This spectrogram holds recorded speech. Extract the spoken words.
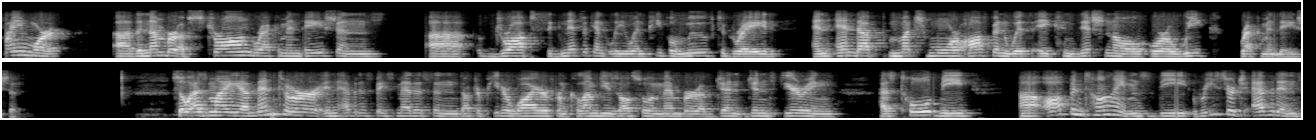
framework, uh, the number of strong recommendations uh, drops significantly when people move to grade and end up much more often with a conditional or a weak recommendation. So, as my uh, mentor in evidence based medicine, Dr. Peter Wyer from Columbia, is also a member of GIN, GIN Steering, has told me uh, oftentimes the research evidence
